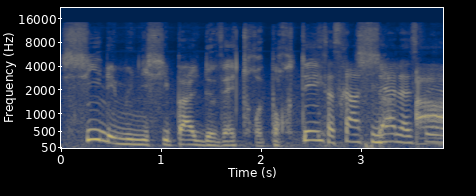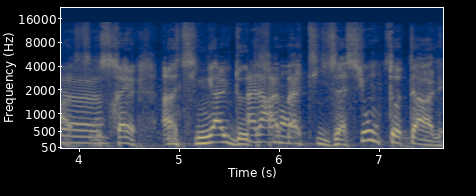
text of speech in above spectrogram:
si les municipales devaient être reportées, ça serait un signal assez. Ah, euh, ce serait un signal de alarmant. dramatisation totale.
